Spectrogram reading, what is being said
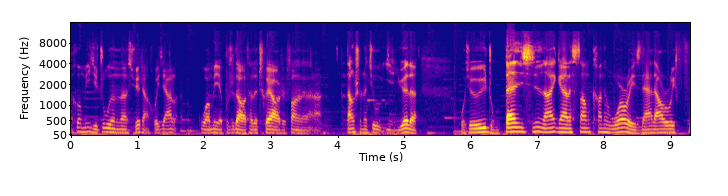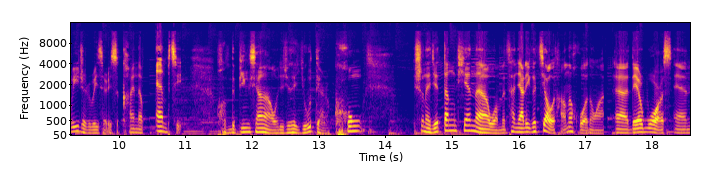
和我们一起住的呢，学长回家了，我们也不知道他的车钥匙放在哪儿，当时呢就隐约的，我就有一种担心，I got some kind of worries that our refrigerator is kind of empty，我们的冰箱啊，我就觉得有点空。圣诞节当天呢，我们参加了一个教堂的活动啊。呃，there was an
